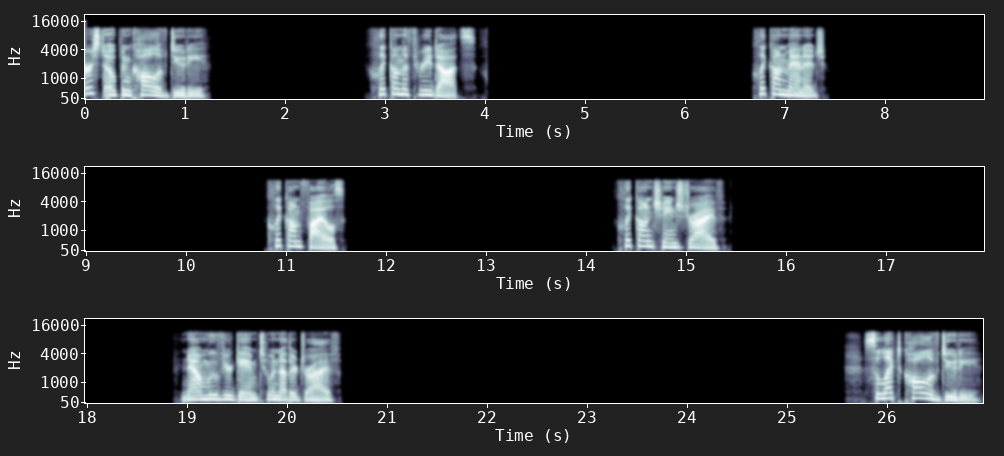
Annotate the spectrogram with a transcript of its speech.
First, open Call of Duty. Click on the three dots. Click on Manage. Click on Files. Click on Change Drive. Now move your game to another drive. Select Call of Duty.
